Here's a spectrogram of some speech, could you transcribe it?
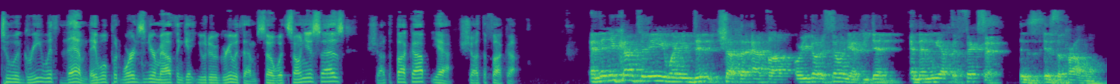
to agree with them. They will put words in your mouth and get you to agree with them. So what Sonia says, shut the fuck up. Yeah, shut the fuck up. And then you come to me when you didn't shut the F up, or you go to Sonia if you didn't. And then we have to fix it is, is the problem.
